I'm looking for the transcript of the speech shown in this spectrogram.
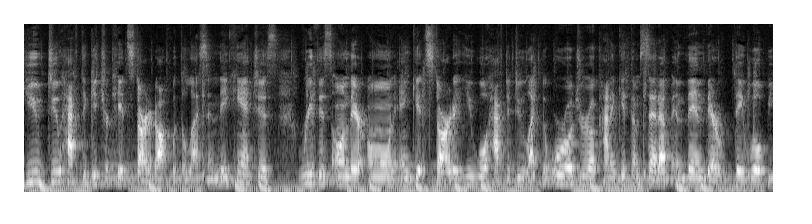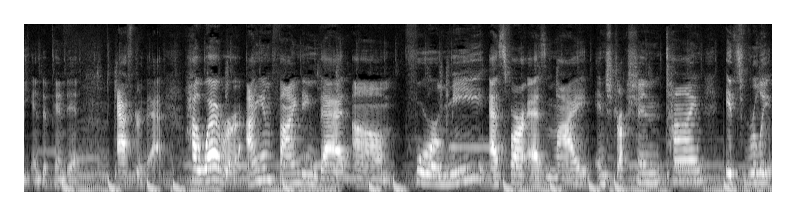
you do have to get your kids started off with the lesson. They can't just read this on their own and get started. You will have to do like the oral drill, kind of get them set up and then they're, they will be independent after that. However, I am finding that um, for me as far as my instruction time it's really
